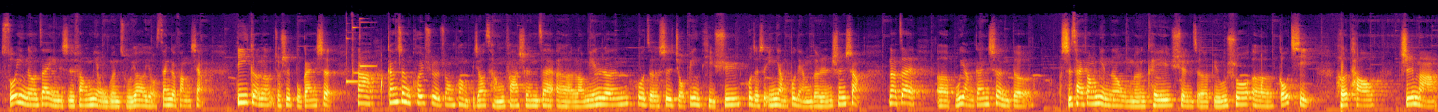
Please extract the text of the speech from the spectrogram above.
所以呢，在饮食方面，我们主要有三个方向。第一个呢，就是补肝肾。那肝肾亏虚的状况比较常发生在呃老年人，或者是久病体虚，或者是营养不良的人身上。那在呃补养肝肾的食材方面呢，我们可以选择，比如说呃枸杞、核桃、芝麻，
